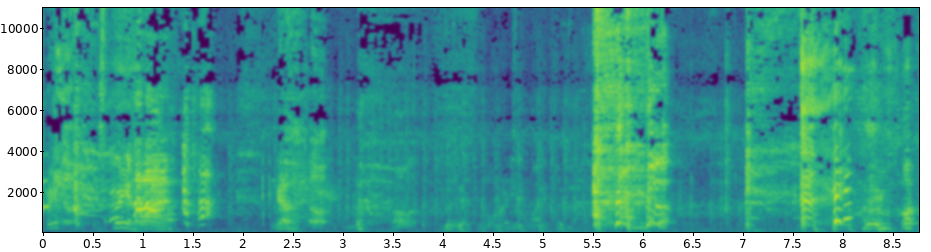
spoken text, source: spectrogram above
pretty, it's pretty hot. Ugh. Oh, this is more than one.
